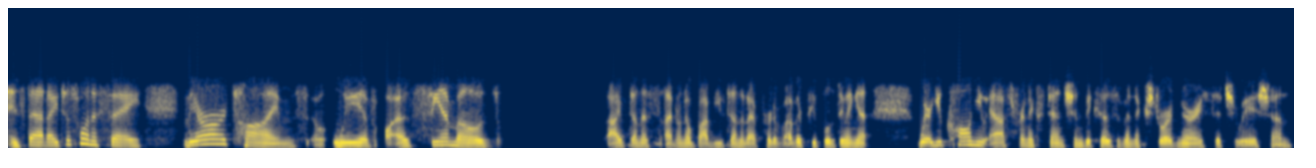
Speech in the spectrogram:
is that I just want to say there are times uh, we have uh, as CMOs I've done this. I don't know, Bob, you've done it. I've heard of other people doing it, where you call and you ask for an extension because of an extraordinary situation.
